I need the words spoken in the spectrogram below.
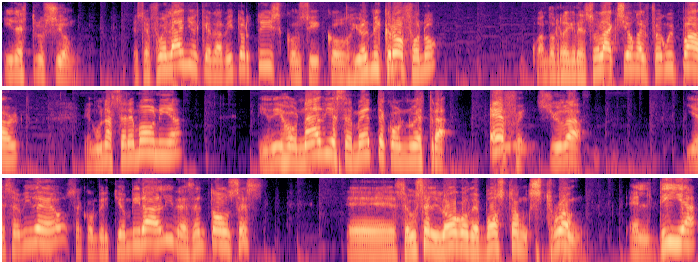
y destrucción. Ese fue el año en que David Ortiz cogió el micrófono cuando regresó la acción al Fenway Park en una ceremonia y dijo, nadie se mete con nuestra F ciudad. Y ese video se convirtió en viral y desde entonces eh, se usa el logo de Boston Strong, el día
